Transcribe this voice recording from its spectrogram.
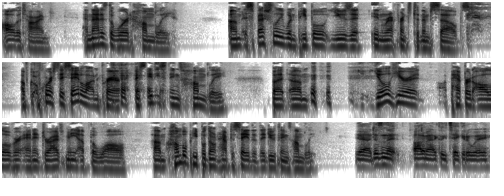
all the time, and that is the word humbly, um, especially when people use it in reference to themselves. of, of course, they say it a lot in prayer. I say these things humbly, but um, you'll hear it peppered all over, and it drives me up the wall. Um, humble people don't have to say that they do things humbly. Yeah, doesn't that automatically take it away,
